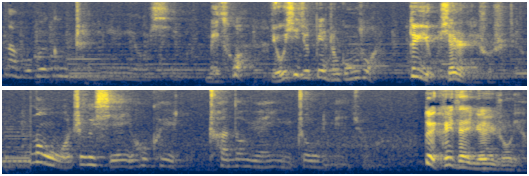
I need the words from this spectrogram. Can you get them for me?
那不会更沉迷于游戏吗？没错，游戏就变成工作了。对有些人来说是这样。那我这个鞋以后可以传到元宇宙里面去吗？对，可以在元宇宙里啊。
